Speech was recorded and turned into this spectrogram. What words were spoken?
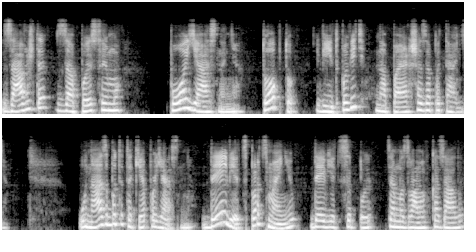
завжди записуємо пояснення, тобто відповідь на перше запитання. У нас буде таке пояснення. 9 спортсменів, 9 сипи, це ми з вами вказали.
